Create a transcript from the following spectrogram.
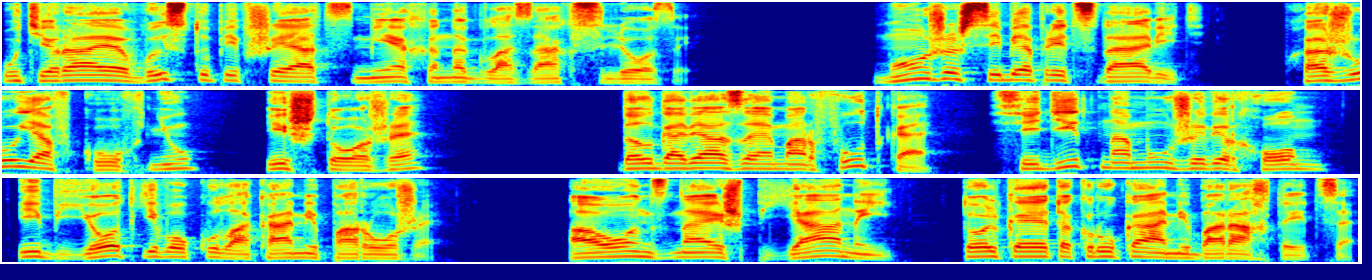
утирая выступившие от смеха на глазах слезы. Можешь себе представить, вхожу я в кухню, и что же? Долговязая морфутка сидит на муже верхом и бьет его кулаками по роже. А он, знаешь, пьяный, только это к руками барахтается.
